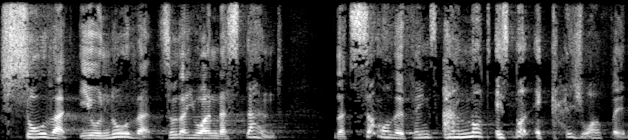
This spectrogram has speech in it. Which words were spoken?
so that you know that so that you understand that some of the things are not it's not a casual thing.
